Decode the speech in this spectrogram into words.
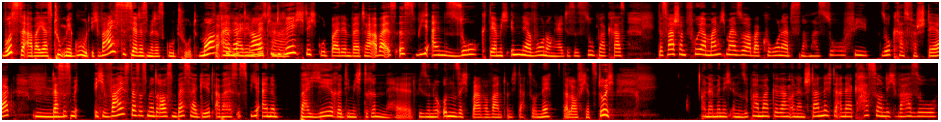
Wusste aber, ja, es tut mir gut. Ich weiß es ja, dass mir das gut tut. Morgens direkt dem raus Wetter. tut richtig gut bei dem Wetter. Aber es ist wie ein Sog, der mich in der Wohnung hält. Das ist super krass. Das war schon früher manchmal so, aber Corona hat es nochmal so viel, so krass verstärkt Mhm. dass es mir, ich weiß, dass es mir draußen besser geht, aber es ist wie eine Barriere, die mich drinnen hält, wie so eine unsichtbare Wand. Und ich dachte so, nee, da laufe ich jetzt durch. Und dann bin ich in den Supermarkt gegangen und dann stand ich da an der Kasse und ich war so,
